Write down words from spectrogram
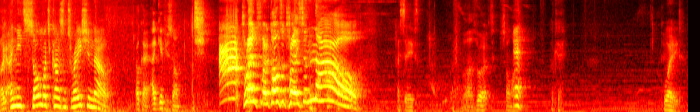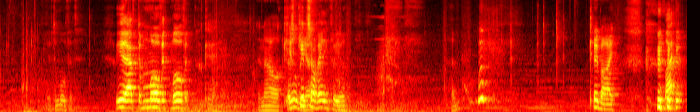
Like I need so much concentration now. Okay, I give you some. Transfer concentration now! I saved. Well, it worked. Somehow. Eh. Okay. Wait. You have to move it. You have to move it, move it. Okay. And now I'll kill Those the kids are waiting for you. Okay, bye. Bye.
